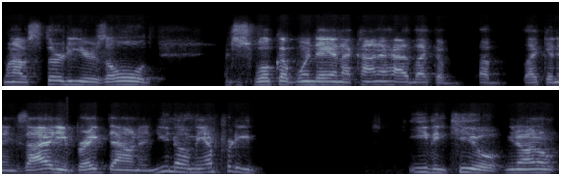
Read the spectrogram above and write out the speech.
when I was 30 years old, I just woke up one day and I kind of had like a, a like an anxiety breakdown. And you know me, I'm pretty even keel. You know, I don't.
